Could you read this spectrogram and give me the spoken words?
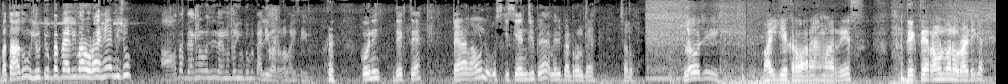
बता दूँ यूट्यूब पे पहली बार हो रहा है निशु? हाँ मतलब तो यूट्यूब पे पहली बार हो रहा है भाई सही में। कोई नहीं देखते हैं। पहला राउंड उसकी सीएनजी पे है मेरी पेट्रोल पे है। चलो। लो जी। भाई, ये करवा रहा है हमारा रेस देखते हैं राउंड वन हो रहा है, ठीक है?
